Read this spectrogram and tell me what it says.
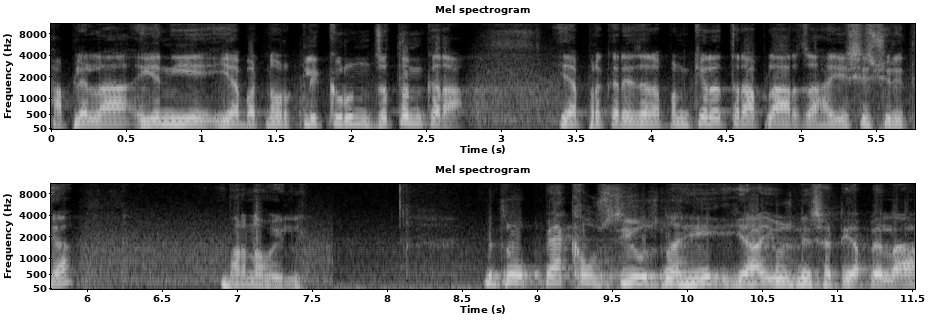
आपल्याला एन ए या बटनावर क्लिक करून जतन करा. या प्रकारे जर आपण केलं तर आपला अर्ज हा यशस्वीरित्या भरणा होईल. मित्र पॅक हाऊसची योजना ही या योजनेसाठी आपल्याला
